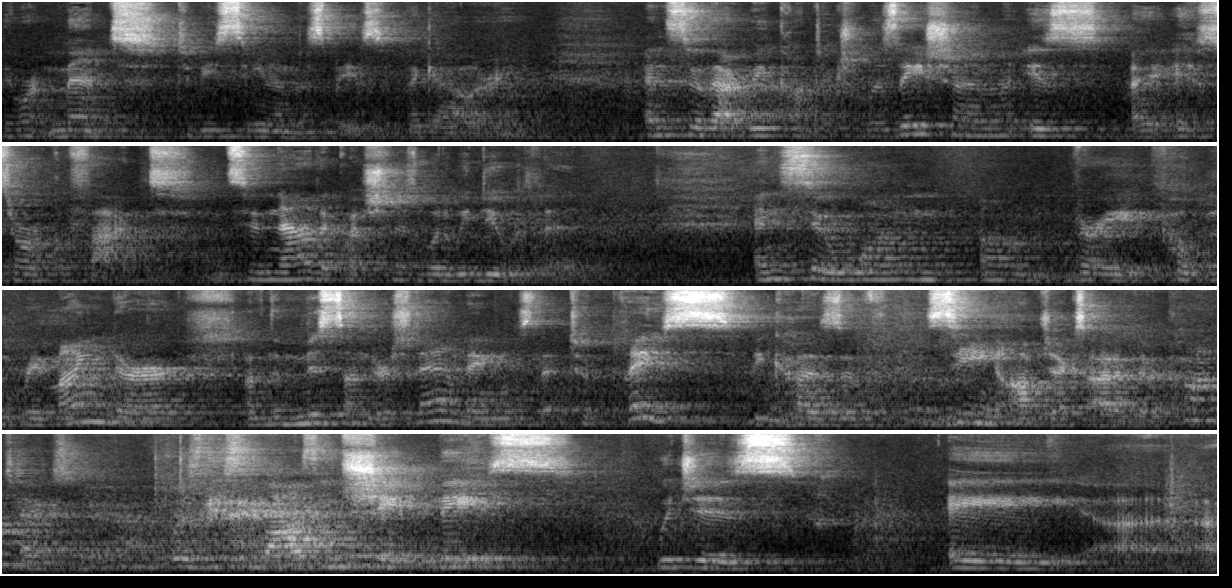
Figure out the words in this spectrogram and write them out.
they weren't meant to be seen in the space of the gallery. And so that recontextualization is a historical fact. And so now the question is, what do we do with it? And so one um, very potent reminder of the misunderstandings that took place because of seeing objects out of their context was this lozenge-shaped base, which is a, uh,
